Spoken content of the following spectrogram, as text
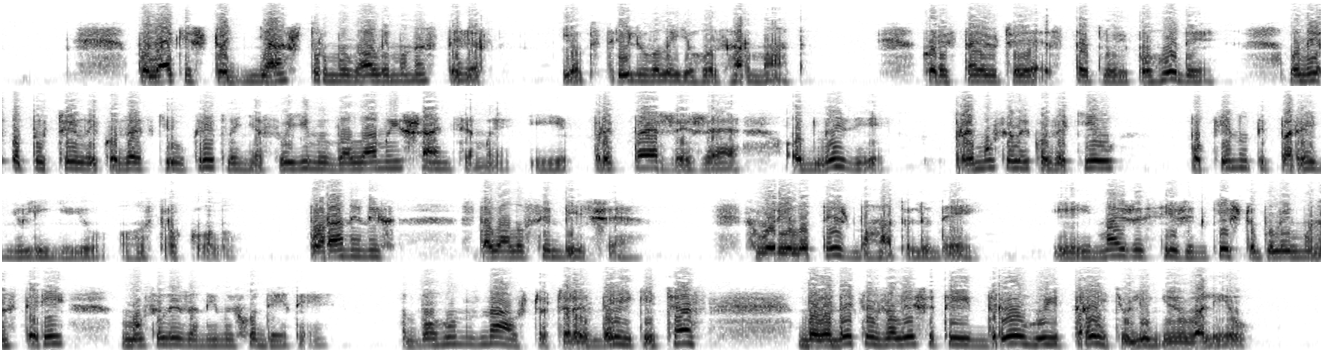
Поляки щодня штурмували монастир і обстрілювали його з гармат. Користаючи з теплої погоди, вони оточили козацькі укріплення своїми валами і шанцями і при першій же одлизі примусили козаків покинути передню лінію гостроколу. Поранених ставало все більше. Хворіло теж багато людей, і майже всі жінки, що були в монастирі, мусили за ними ходити. Богун знав, що через деякий час доведеться залишити й другу, і третю лінію валів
